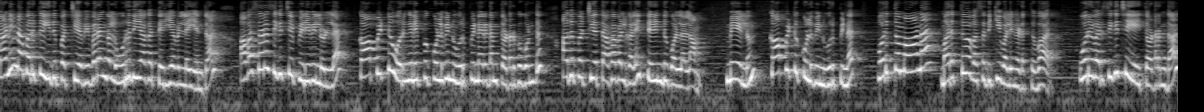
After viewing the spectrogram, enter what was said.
தனிநபருக்கு இது பற்றிய விவரங்கள் உறுதியாக தெரியவில்லை என்றால் அவசர சிகிச்சை பிரிவில் உள்ள காப்பீட்டு ஒருங்கிணைப்பு குழுவின் உறுப்பினரிடம் தொடர்பு கொண்டு அது பற்றிய தகவல்களை தெரிந்து கொள்ளலாம். மேலும் காப்பீட்டு குழுவின் உறுப்பினர் பொருத்தமான மருத்துவ வசதிக்கு வழிநடத்துவார். ஒருவர் சிகிச்சையை தொடர்ந்தால்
